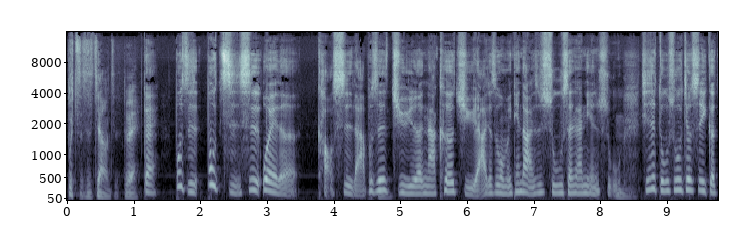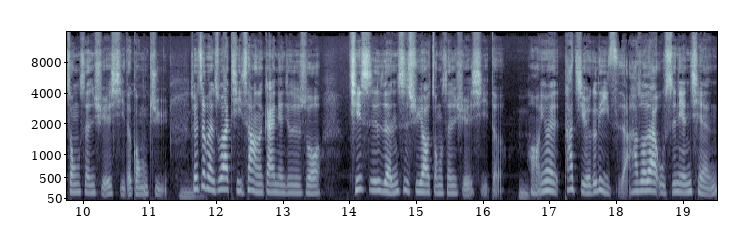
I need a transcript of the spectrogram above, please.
不只是这样子，对对，不只不只是为了。考试的、啊，不是举人啊，科举啊，就是我们一天到晚是书生在念书。嗯、其实读书就是一个终身学习的工具。嗯、所以这本书它提倡的概念就是说，其实人是需要终身学习的。好、嗯，因为他举了一个例子啊，他说在五十年前，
